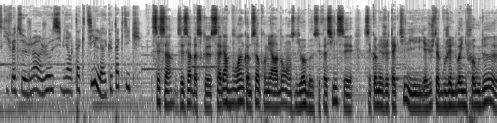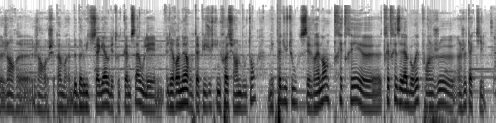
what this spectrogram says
Ce qui fait de ce jeu un jeu aussi bien tactile que tactique. C'est ça, c'est ça, parce que ça a l'air bourrin comme ça au premier abord, on se dit oh bah c'est facile, c'est c'est comme les jeux tactiles, il y a juste à bouger le doigt une fois ou deux, euh, genre euh, genre je sais pas moi, Bubble Witch Saga ou des trucs comme ça, ou les, les runners où t'appuies juste une fois sur un bouton, mais pas du tout, c'est vraiment très très euh, très très élaboré pour un jeu un jeu tactile. Ça.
